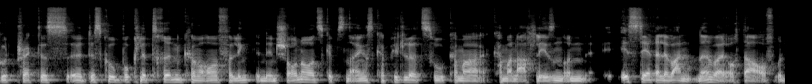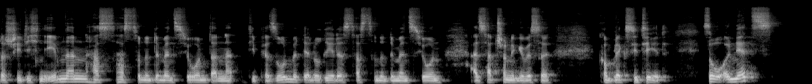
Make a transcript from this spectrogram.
Good Practice äh, Disco Booklet drin, können wir auch mal verlinken in den Show Notes. Gibt es ein eigenes Kapitel dazu, kann man, kann man nachlesen und ist sehr relevant, ne? weil auch da auf unterschiedlichen Ebenen hast, hast du eine Dimension, dann die Person, mit der du redest, hast du eine Dimension. Also es hat schon eine gewisse Komplexität. So, und jetzt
